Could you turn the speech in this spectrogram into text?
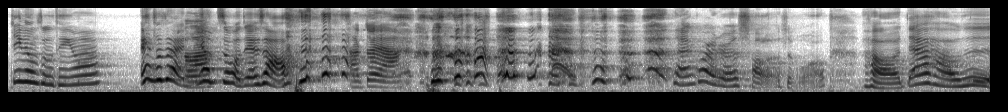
进入主题吗？哎，对对，要自我介绍。啊，对啊。难怪觉得少了什么。好，大家好，我是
